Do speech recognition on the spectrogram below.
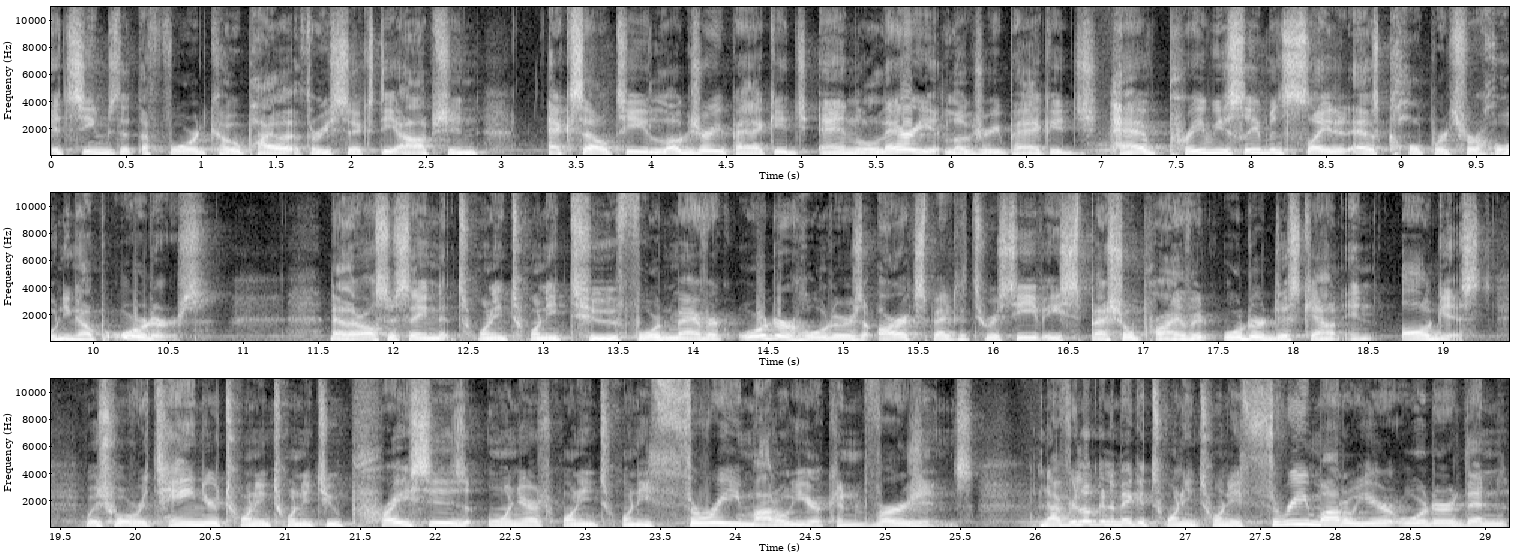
it seems that the Ford Copilot 360 option XLT luxury package and Lariat luxury package have previously been cited as culprits for holding up orders. Now, they're also saying that 2022 Ford Maverick order holders are expected to receive a special private order discount in August, which will retain your 2022 prices on your 2023 model year conversions. Now, if you're looking to make a 2023 model year order, then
